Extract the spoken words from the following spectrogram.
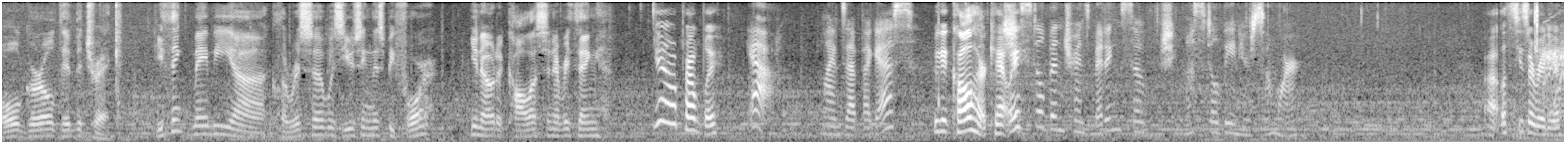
Old girl did the trick. Do you think maybe uh, Clarissa was using this before? You know, to call us and everything? Yeah, probably. Yeah, lines up, I guess. We could call her, can't we? She's still been transmitting, so she must still be in here somewhere. Uh, let's use our radio.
